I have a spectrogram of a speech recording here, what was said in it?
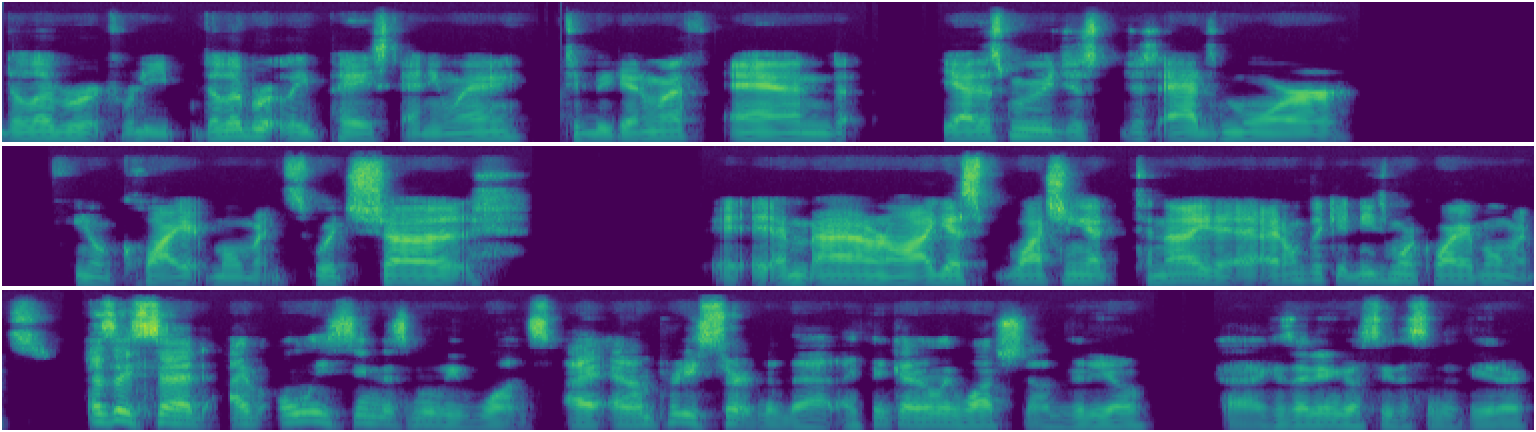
deliberately deliberately paced anyway to begin with, and yeah, this movie just just adds more, you know, quiet moments, which uh, it, it, I don't know. I guess watching it tonight, I don't think it needs more quiet moments. As I said, I've only seen this movie once, I, and I'm pretty certain of that. I think I only watched it on video because uh, I didn't go see this in the theater,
